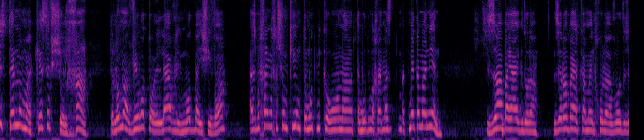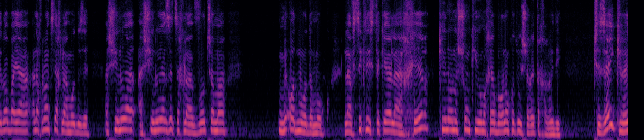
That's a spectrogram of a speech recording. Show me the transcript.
נותן לו מהכסף שלך, אתה לא מעביר אותו אליו ללמוד בישיבה, אז בכלל אין לך שום קיום, תמות מקורונה, תמות ממחלה, את מי אתה מעניין? זו הבעיה הגדולה. זה לא בעיה כמה ילכו לעבוד, זה לא בעיה, אנחנו לא נצליח לעמוד בזה. השינוי, השינוי הזה צריך לעבוד שם מאוד מאוד עמוק. להפסיק להסתכל על האחר, כאילו אין לו שום קיום אחר בעולם חוץ מלשרת את החרדי. כשזה יקרה,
